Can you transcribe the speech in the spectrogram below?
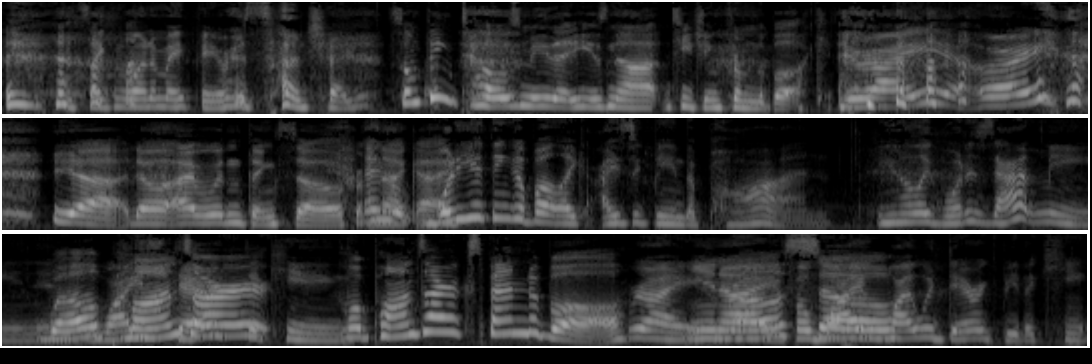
It's like one of my favorite subjects. something tells me that he's not teaching from the book. Right? right? yeah, no, I wouldn't think so from And that guy. what do you think about like Isaac being the pawn? You know, like what does that mean? And Well, why pawns are the king? Well, pawns are expendable, right, You know, right. But so why why would Derek be the king?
